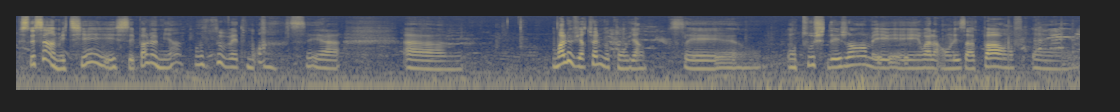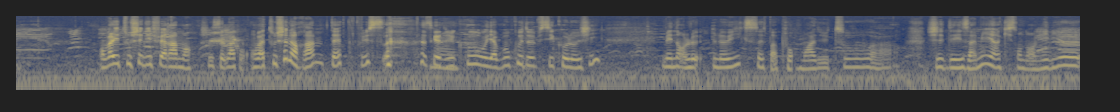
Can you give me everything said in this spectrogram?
Parce que c'est un métier et c'est pas le mien, tout bêtement. C'est, euh, euh, moi, le virtuel me convient. C'est, on touche des gens, mais voilà, on les a pas. On, on- on va les toucher différemment. Je sais pas. On va toucher leur âme peut-être plus, parce que Ouais. du coup, il y a beaucoup de psychologie. Mais non, le, le X, c'est pas pour moi du tout. Euh, J'ai des amis hein, qui sont dans le milieu.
